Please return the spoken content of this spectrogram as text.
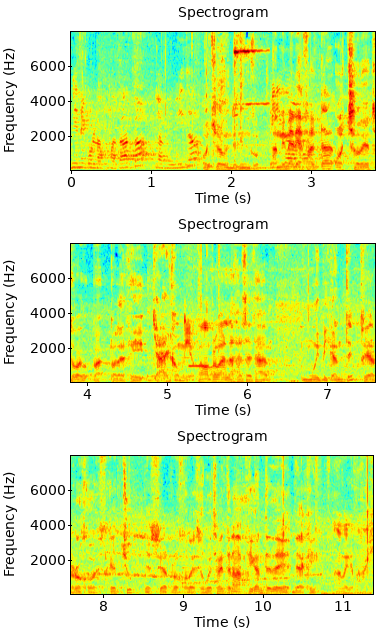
Viene con las patatas, la bebida. 8,95. A mí me haría falta 8 de esto para, para- para decir, ya he comido. Vamos a probar la salsa esta muy picante. Soy al rojo, es ketchup, es soy al rojo. Ver, supuestamente la más picante de, de aquí. A ver qué pasa aquí.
